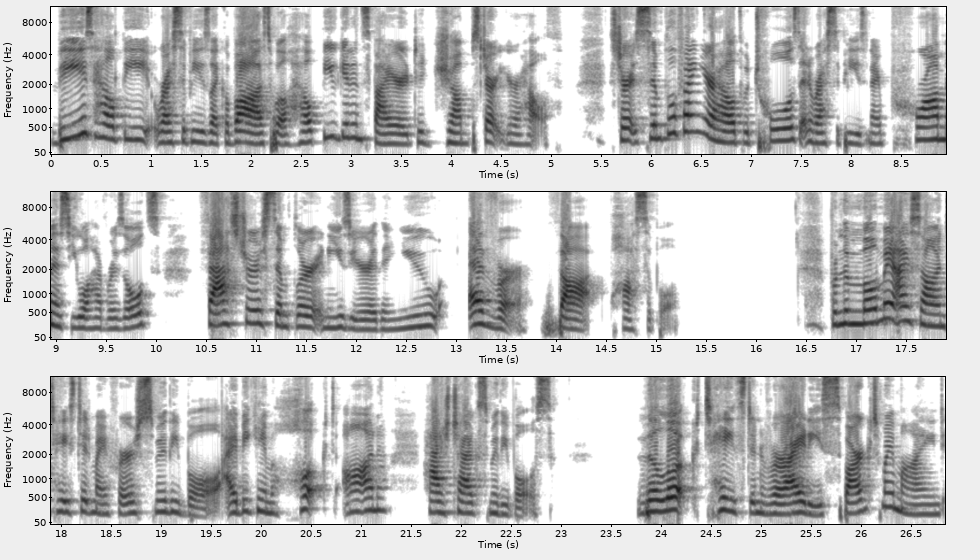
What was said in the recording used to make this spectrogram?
These healthy recipes like a boss will help you get inspired to jumpstart your health. Start simplifying your health with tools and recipes, and I promise you will have results faster, simpler, and easier than you ever thought possible. From the moment I saw and tasted my first smoothie bowl, I became hooked on hashtag smoothie bowls. The look, taste, and variety sparked my mind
